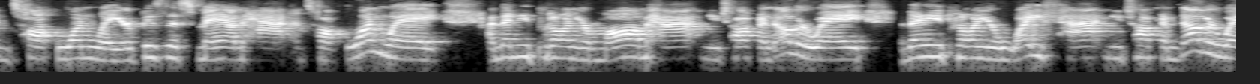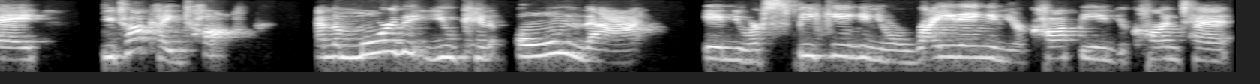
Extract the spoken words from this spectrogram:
and talk one way, your businessman hat and talk one way, and then you put on your mom hat and you talk another way, and then you put on your wife hat and you talk another way. You talk how you talk. And the more that you can own that in your speaking, in your writing, in your copy, in your content,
